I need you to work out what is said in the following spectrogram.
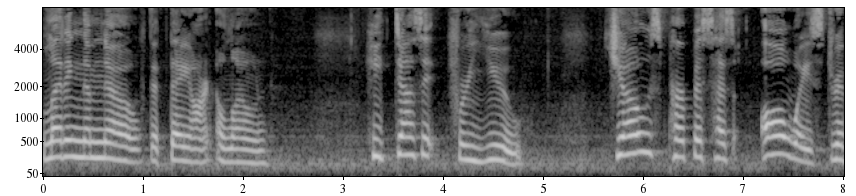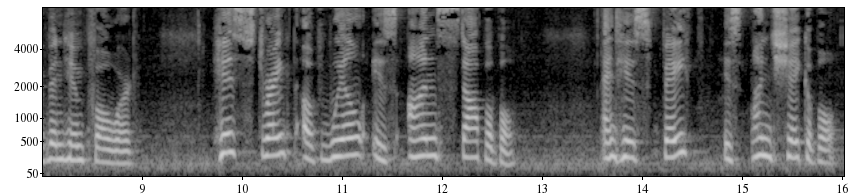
letting them know that they aren't alone. He does it for you. Joe's purpose has always driven him forward. His strength of will is unstoppable, and his faith is unshakable.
